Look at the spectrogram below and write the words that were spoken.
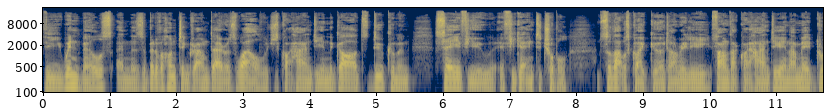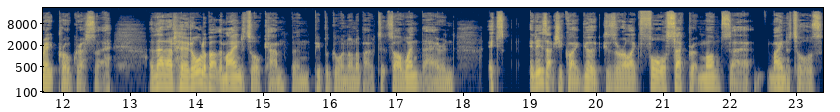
the windmills, and there's a bit of a hunting ground there as well, which is quite handy. And the guards do come and save you if you get into trouble. So that was quite good. I really found that quite handy, and I made great progress there. And then I'd heard all about the Minotaur camp and people going on about it. So I went there, and it's it is actually quite good because there are like four separate mobs there, Minotaurs,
